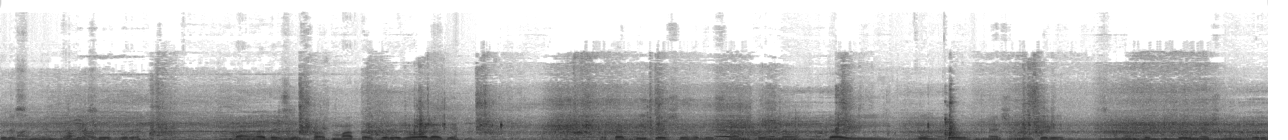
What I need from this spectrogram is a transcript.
করে সিমেন্ট বাংলাদেশে সব মাথায় করে বওয়া লাগে। এটা বিদেশে হলে সম্পূর্ণটাই উল্টো মেশিনে করে সিমেন্টটা দিতেও মেশিনে করে।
